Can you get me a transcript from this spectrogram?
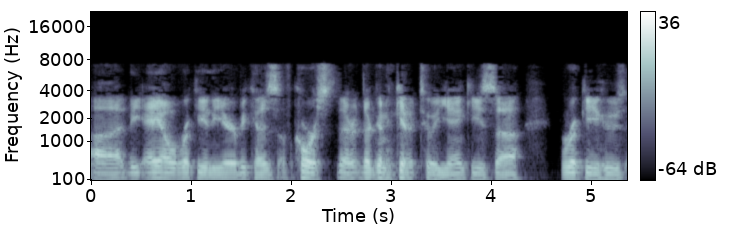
the AL Rookie of the Year because of course they're they're going to give it to a Yankees rookie who's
